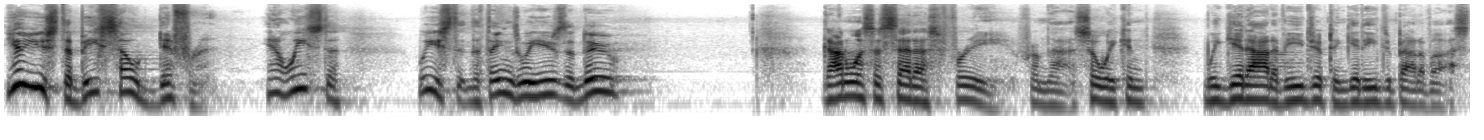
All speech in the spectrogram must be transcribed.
You used to be so different. You know, we used to, we used to, the things we used to do. God wants to set us free from that so we can we get out of Egypt and get Egypt out of us.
